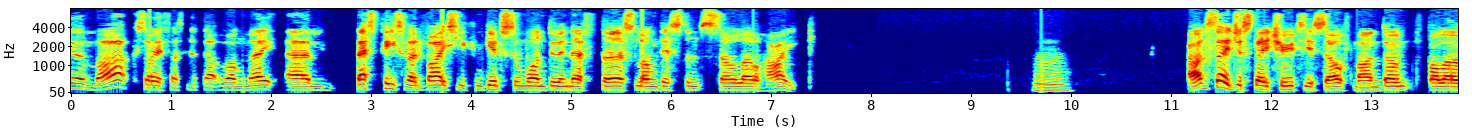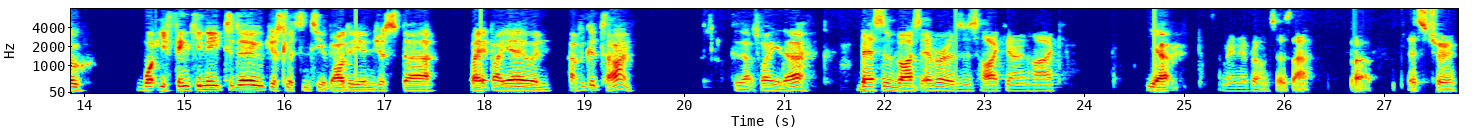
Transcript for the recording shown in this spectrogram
Uh, Mark. Sorry if I said that wrong, mate. Um, best piece of advice you can give someone doing their first long distance solo hike? Hmm. I'd say just stay true to yourself, man. Don't follow what you think you need to do. Just listen to your body and just uh, play it by ear and have a good time. Because that's why you're there. Best advice ever is just hike your own hike. Yeah. I mean, everyone says that, but it's true.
